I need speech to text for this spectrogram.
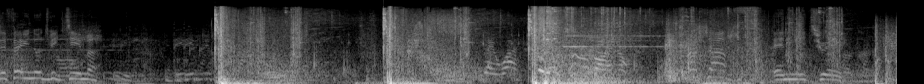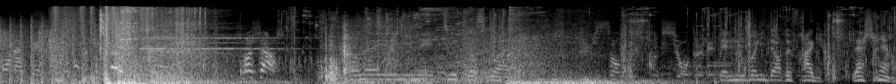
J'ai fait une autre victime. Recharge Ennemi tué. Recharge. On a éliminé toute la squad. Puissante destruction de l'ennemi. T'es le nouveau leader de frag. Lâche rien.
